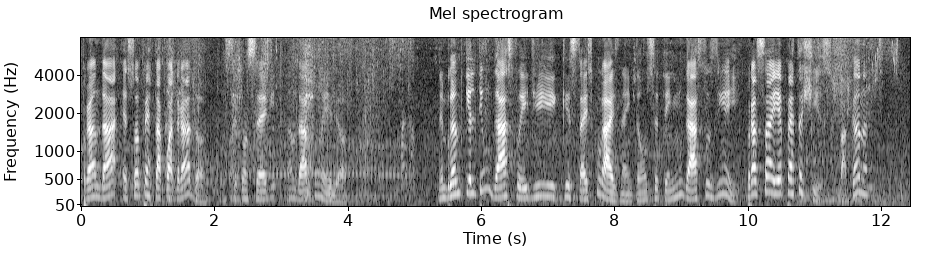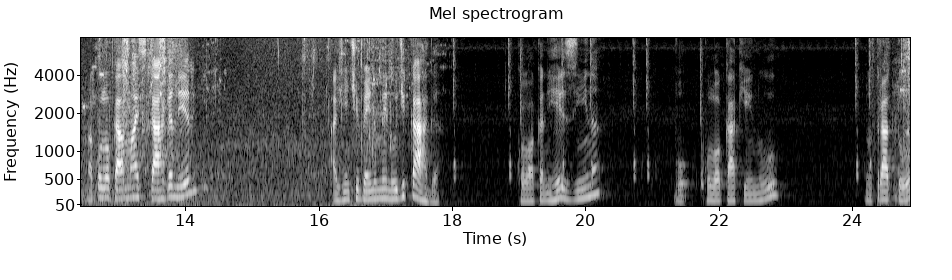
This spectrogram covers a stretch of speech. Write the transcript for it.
para andar é só apertar quadrado, ó. Você consegue andar com ele, ó. Lembrando que ele tem um gasto aí de cristais curais, né? Então você tem um gastozinho aí. Para sair aperta X, bacana? Para colocar mais carga nele, a gente vem no menu de carga. Coloca em resina. Vou colocar aqui no no trator.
